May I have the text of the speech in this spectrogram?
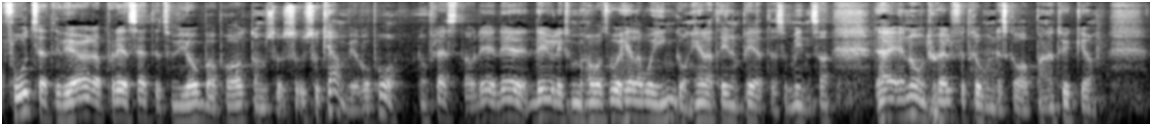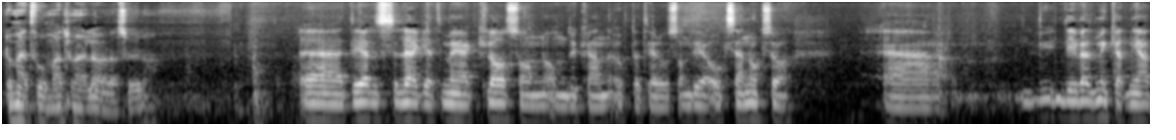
fortsätter vi göra på det sättet som vi jobbar och pratar om så, så, så kan vi rå på de flesta. Och det, det, det är ju liksom, har varit vår, hela vår ingång hela tiden, Peter, som minns. Det här är enormt självförtroendeskapande tycker jag, de här två matcherna i lördags och idag. Eh, dels läget med Claesson, om du kan uppdatera oss om det. Och sen också eh, det är väldigt mycket att ni har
